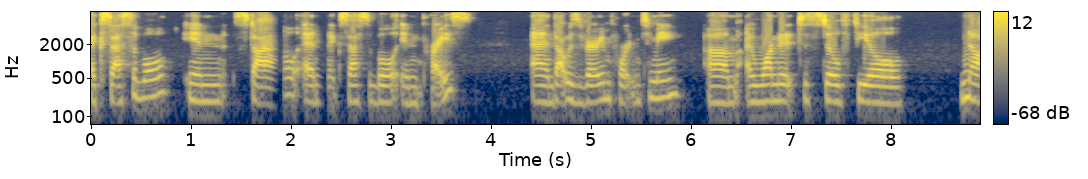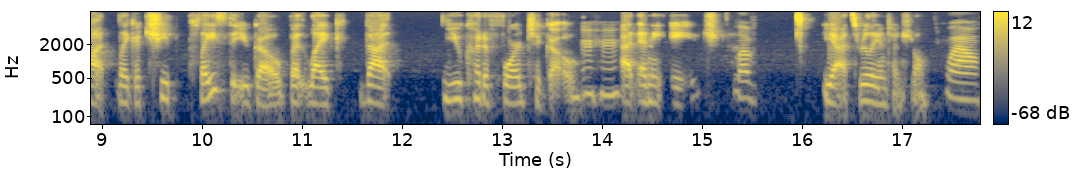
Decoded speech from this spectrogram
accessible in style and accessible in price and that was very important to me. Um, I wanted it to still feel not like a cheap place that you go, but like that you could afford to go mm-hmm. at any age. Love. Yeah, it's really intentional. Wow.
